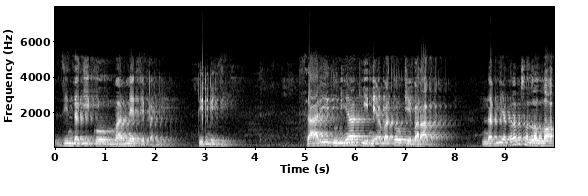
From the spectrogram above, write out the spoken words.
زندگی کو مرنے سے پہلے۔ ترمیزی ساری دنیا کی نعمتوں کے برابر نبی اکرم صلی اللہ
